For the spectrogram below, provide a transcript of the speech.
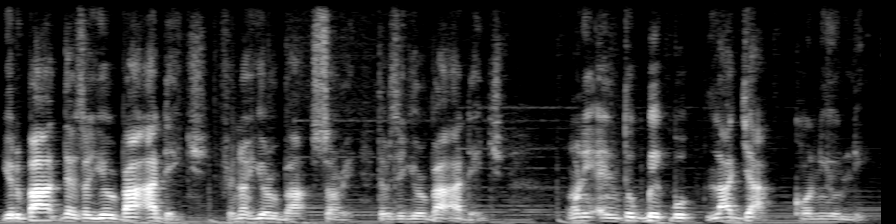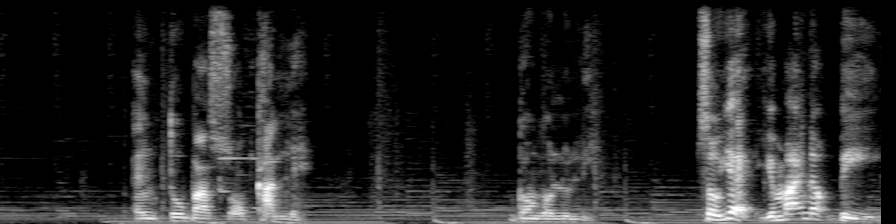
Yoruba, there's a Yoruba adage. If you're not Yoruba, sorry, there's a Yoruba adage. Wọ́n ní ẹni lájà kọ́ ni olè. Kalẹ̀ So yeah, you might not be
